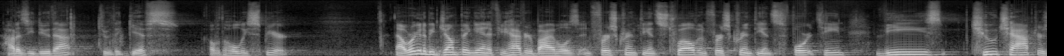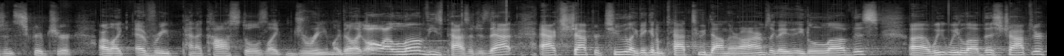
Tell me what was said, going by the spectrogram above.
How does He do that? Through the gifts of the Holy Spirit. Now, we're going to be jumping in, if you have your Bibles, in 1 Corinthians 12 and 1 Corinthians 14. These two chapters in scripture are like every pentecostal's like dream. Like they're like oh i love these passages. That acts chapter 2 like they get them tattooed down their arms. Like they, they love this. Uh, we, we love this chapter.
